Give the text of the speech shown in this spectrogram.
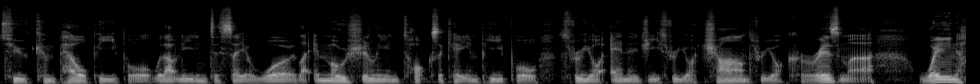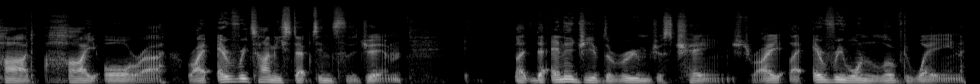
to compel people without needing to say a word, like emotionally intoxicating people through your energy, through your charm, through your charisma. Wayne had high aura, right? Every time he stepped into the gym, like the energy of the room just changed, right? Like everyone loved Wayne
